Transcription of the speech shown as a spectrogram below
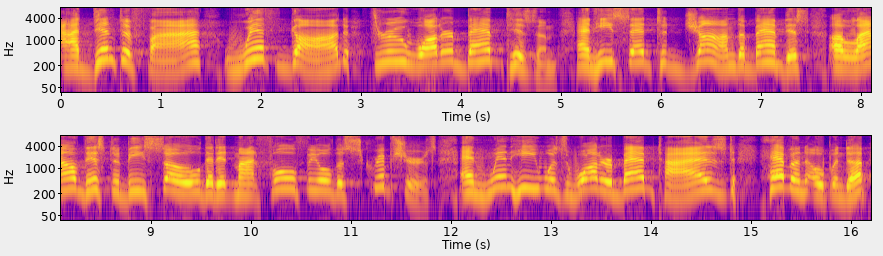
identify with God through water baptism. And he said to John the Baptist, Allow this to be so that it might fulfill the scriptures. And when he was water baptized, heaven opened up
